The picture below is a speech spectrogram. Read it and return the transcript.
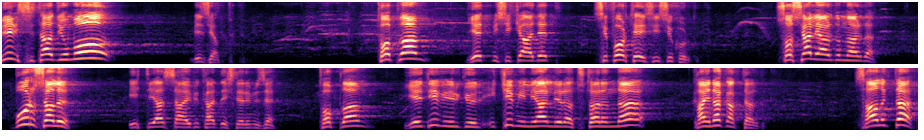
bir stadyumu biz yaptık. Toplam 72 adet spor tesisi kurduk. Sosyal yardımlarda Bursalı ihtiyaç sahibi kardeşlerimize toplam 7,2 milyar lira tutarında kaynak aktardık. Sağlıkta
